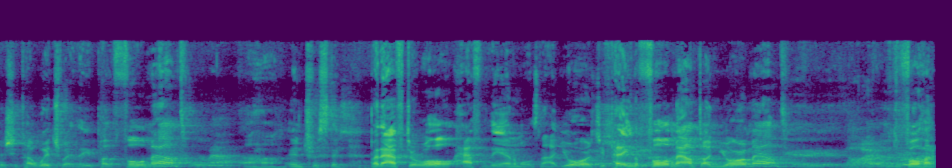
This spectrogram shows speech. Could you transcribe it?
Peshita, which way? They pay the full amount? Full amount. Uh huh. Interesting. But after all, half of the animal is not yours. You're paying the full amount on your amount. No, I don't. The full hun-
